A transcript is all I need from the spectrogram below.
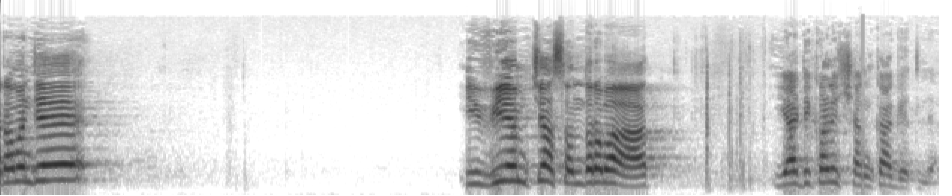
खरं म्हणजे ईव्हीएमच्या संदर्भात या ठिकाणी शंका घेतल्या.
